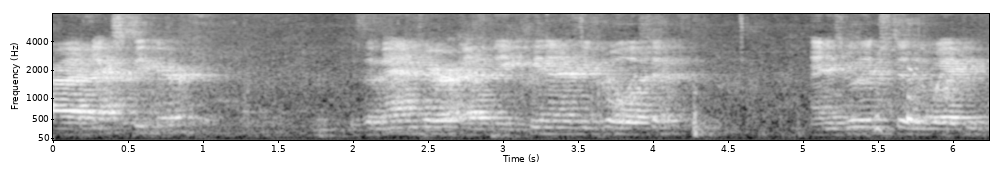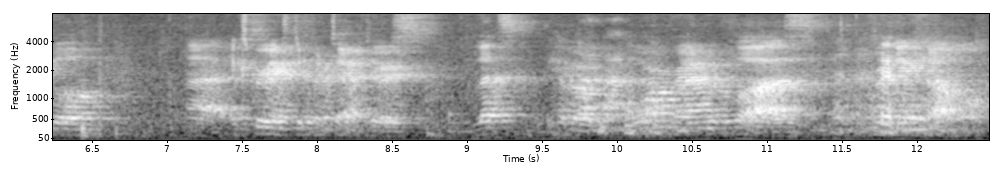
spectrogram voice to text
uh, next speaker is the manager at the Clean Energy Coalition, and he's really interested in the way people uh, experience different temperatures. Let's have a warm round of applause for Nick Helmholdt.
